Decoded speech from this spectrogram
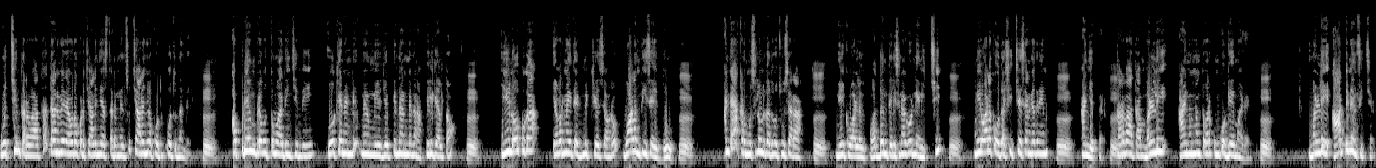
వచ్చిన తర్వాత దాని మీద ఎవడో ఒకటి ఛాలెంజ్ చేస్తాడని తెలుసు ఛాలెంజ్లో కొట్టుకుపోతుందని తెలుసు. అప్పుడేం ప్రభుత్వం వాదించింది? ఓకేనండి మేము మీరు చెప్పిన దాని మీద అప్పీల్కి వెళ్తాం. ఈ లోపుగా ఎవరినైతే అడ్మిట్ చేసారో వాళ్ళని తీసేయద్దు. అంటే అక్కడ ముస్లింలకు అదిగో చూసారా? మీకు వాళ్ళు పోద్దని తెలిసినా కూడా నేను ఇచ్చి మీ వాళ్ళకు ఓ దశ ఇచ్చేసాను కదా నేను అని చెప్పారు. తర్వాత మళ్ళీ ఆయన ఉన్నంత వరకు ఇంకో గేమ్ ఆడాడు. మళ్ళీ ఆర్డినెన్స్ ఇచ్చాడు.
